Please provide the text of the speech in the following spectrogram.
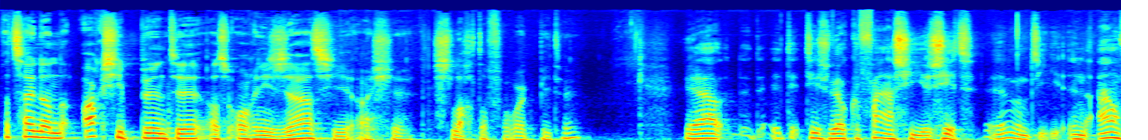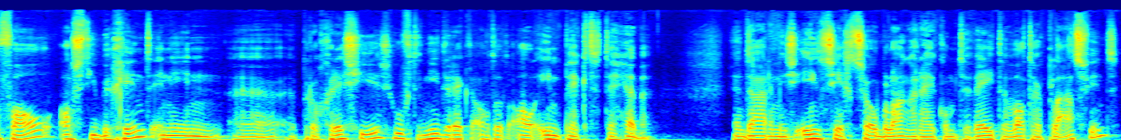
wat zijn dan de actiepunten als organisatie als je slachtoffer wordt, Pieter? Ja, het, het is welke fase je zit. Hè? Want een aanval, als die begint en in progressie is, hoeft het niet direct altijd al impact te hebben. En daarom is inzicht zo belangrijk om te weten wat er plaatsvindt.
